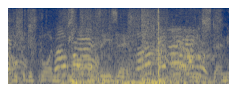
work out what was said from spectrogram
ready for deployment. Mark DZ. Battery.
